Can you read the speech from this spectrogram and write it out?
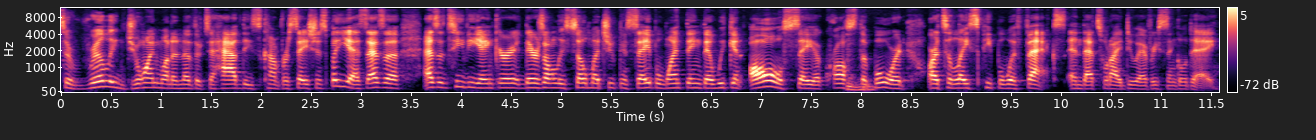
to really join one another to have these conversations. But yes, as a as a TV anchor, there's only so much you can say. But one thing that we can all all say across mm-hmm. the board are to lace people with facts. And that's what I do every single day.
